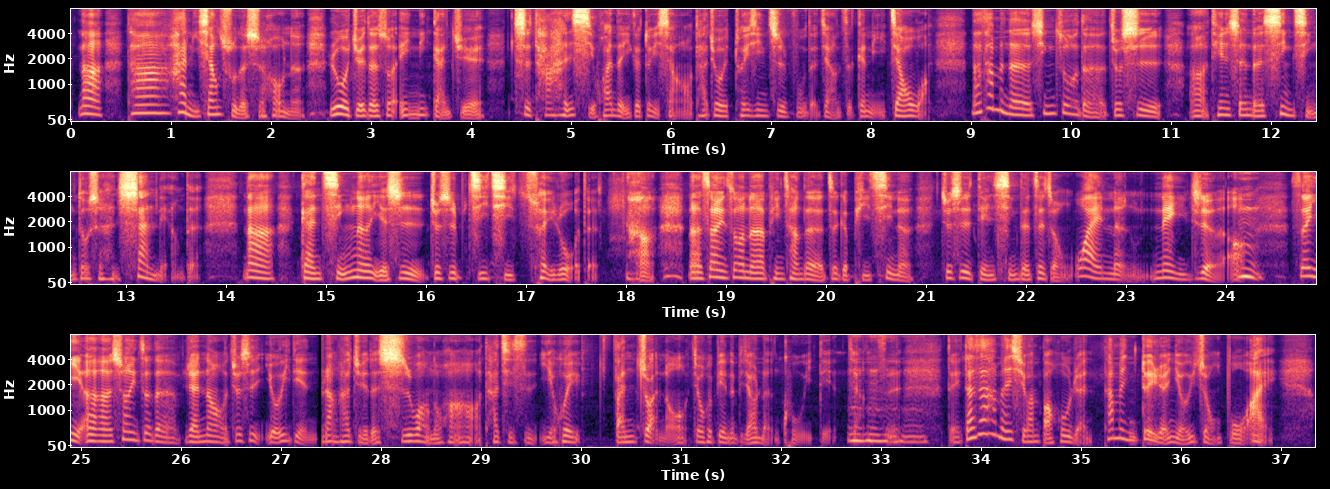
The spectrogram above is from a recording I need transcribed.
那他和你相处的时候呢，如果觉得说，哎，你感觉是他很喜欢的一个对象哦，他就会推心置腹的这样子跟你交往。那他们的星座的就是呃天生的性情都是很善良的，那感情呢也是就是极其脆弱的 啊。那双鱼座呢，平常的这个脾气呢，就是典型的这种外冷内热哦。嗯所以呃，双鱼座的人哦，就是有一点让他觉得失望的话哈、他其实也会。反转哦，就会变得比较冷酷一点，这样子。嗯哼哼对，但是他们喜欢保护人，他们对人有一种博爱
